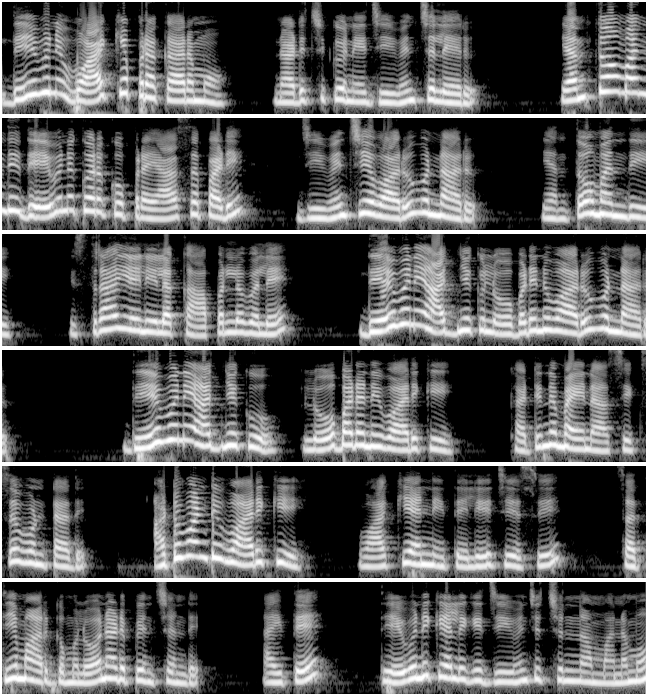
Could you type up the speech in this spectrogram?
దేవుని వాక్య ప్రకారము నడుచుకుని జీవించలేరు. ఎంతోమంది దేవుని కొరకు ప్రయాసపడి జీవించేవారు ఉన్నారు. ఎంతోమంది ఇస్రాయేలీల కాపర్ల వలె దేవుని ఆజ్ఞకు లోబడిన వారు ఉన్నారు. దేవుని ఆజ్ఞకు లోబడని వారికి కఠినమైన శిక్ష ఉంటుంది. అటువంటి వారికి వాక్యాన్ని తెలియచేసి సత్యమార్గములో నడిపించండి. అయితే దేవుని కలిగి జీవించుచున్న మనము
